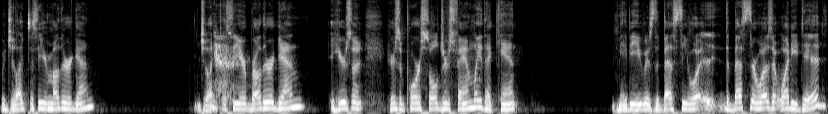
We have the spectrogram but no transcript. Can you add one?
Would you like to see your mother again? Would you like to see your brother again? Here's a here's a poor soldier's family that can't Maybe he was the best he was, the best there was at what he did.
